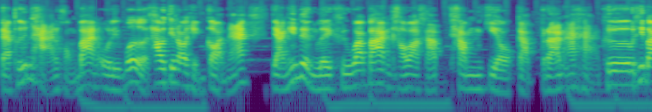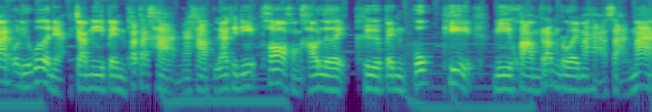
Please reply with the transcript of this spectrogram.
แต่พื้นฐานของบ้านโอลิเวอร์เท่าที่เราเห็นก่อนนะ อย่างที่หนึ่งเลยคือว่าบ้านเขาอะครับทำเกี่ยวกับร้านอาหาร คือที่บ้านโอลิเวอร์เนี่ยจะมีเป็นพัตตาคารนะครับแล้วทีนี้พ่อของเขาเลยคือเป็นกุ๊กที่มีความร่ำรวยมหาศาลมาก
